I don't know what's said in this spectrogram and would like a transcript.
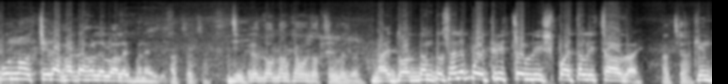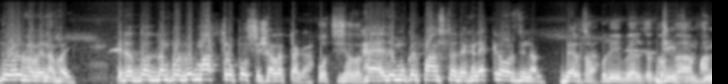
কোনো চিরা ফাটা হলে ল লাগবে না আচ্ছা আচ্ছা। জি। এটা দরদাম কেমন ভাইজান? ভাই দরদাম তো চাইলে পঁয়ত্রিশ চল্লিশ পঁয়তাল্লিশ চাওয়া যায়। আচ্ছা। কিন্তু ওইভাবে না ভাই। এটার দরদাম পড়বে মাত্র পঁচিশ হাজার টাকা। পঁচিশ হাজার হ্যাঁ এই যে মুখের পাঁচটা দেখেন একটা অরিজিনাল বেলচা বেলচা জি, জি।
